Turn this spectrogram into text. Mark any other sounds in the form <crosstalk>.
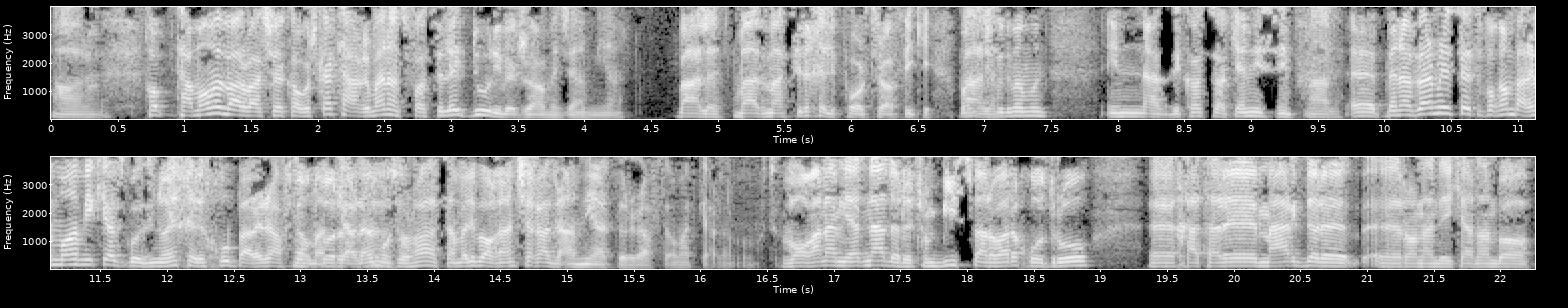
آره. خب تمام بر بچه کاوشگر تقریبا از فاصله دوری به جامعه جمع میان بله و از مسیر خیلی پرترافیکی ما بله. کدوممون این نزدیکا ساکن نیستیم بله. به نظر می‌رسه اتفاقا برای ما هم یکی از گزینه‌های خیلی خوب برای رفت آمد کردن. موتورها هستن ولی واقعا چقدر امنیت داره رفت آمد کردن با موتور واقعا امنیت نداره چون 20 برابر خودرو خطر مرگ داره رانندگی کردن با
